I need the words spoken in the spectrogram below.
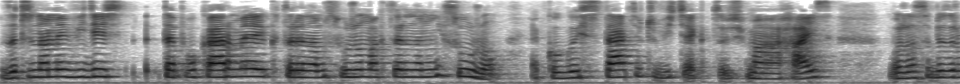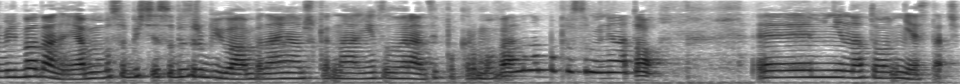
zaczynamy widzieć te pokarmy, które nam służą, a które nam nie służą. Jak kogoś stać, oczywiście jak ktoś ma hajs, można sobie zrobić badania. Ja bym osobiście sobie zrobiła badania na przykład na nietolerancje pokarmowe, ale no po prostu mnie na to, yy, mnie na to nie stać.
